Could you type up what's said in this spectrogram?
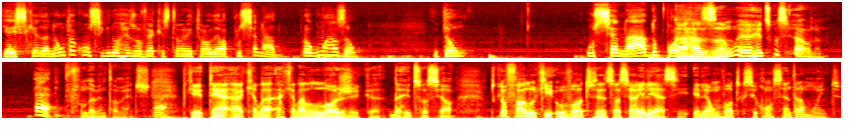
e a esquerda não está conseguindo resolver a questão eleitoral dela pro Senado, por alguma razão. Então, o Senado pode. A razão é a rede social, né? É, Fundamentalmente. É. Porque tem aquela, aquela lógica da rede social. Por isso que eu falo que o voto de rede social, ele é assim. Ele é um voto que se concentra muito.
